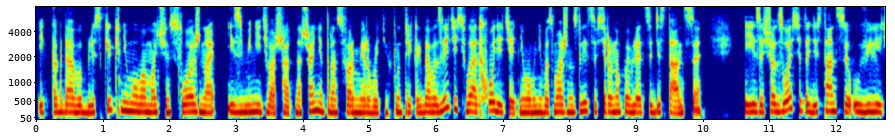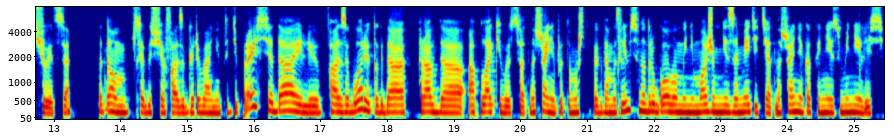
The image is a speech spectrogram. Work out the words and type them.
И когда вы близки к нему, вам очень сложно изменить ваши отношения, трансформировать их внутри. Когда вы злитесь, вы отходите от него, невозможно злиться, все равно появляется дистанция. И за счет злости эта дистанция увеличивается. Потом следующая фаза горевания – это депрессия, да, или фаза горя, когда, правда, оплакиваются отношения, потому что когда мы злимся на другого, мы не можем не заметить те отношения, как они изменились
